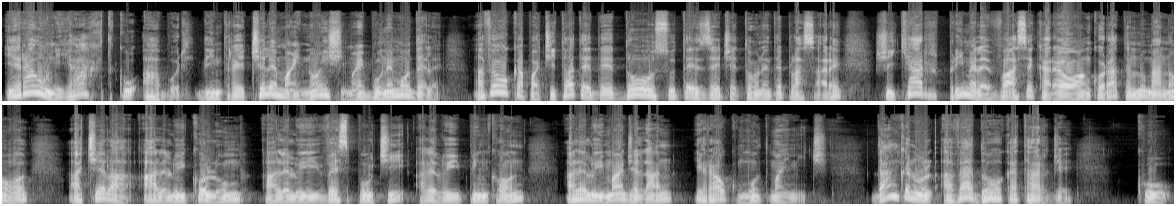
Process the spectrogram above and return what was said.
Era un iaht cu aburi, dintre cele mai noi și mai bune modele. Avea o capacitate de 210 tone de plasare și chiar primele vase care au ancorat în lumea nouă, acela ale lui Columb, ale lui Vespucci, ale lui Pincon, ale lui Magellan, erau cu mult mai mici. Duncanul avea două catarge, cu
